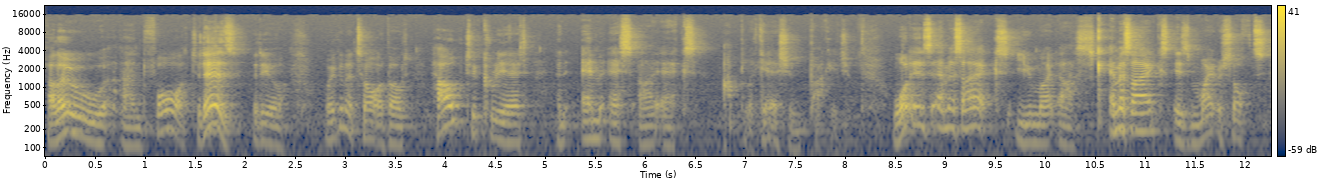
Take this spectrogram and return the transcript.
Hello, and for today's video, we're going to talk about how to create an MSIX application package. What is MSIX, you might ask? MSIX is Microsoft's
